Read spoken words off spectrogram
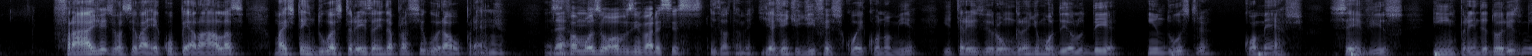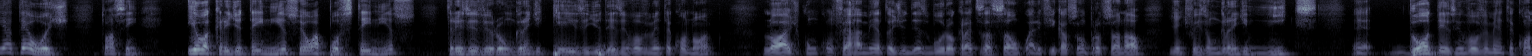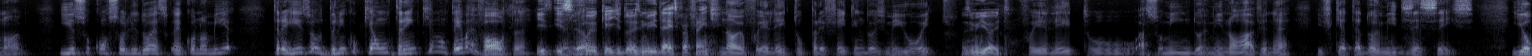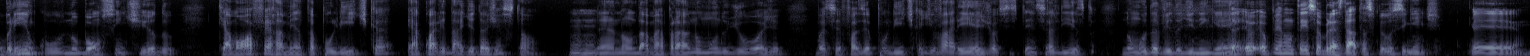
frágeis, você vai recuperá-las, mas tem duas, três ainda para segurar o prédio. Uhum. Né? o famoso ovos em várias cestas. Exatamente. E a gente diversificou a economia e três virou um grande modelo de indústria, comércio, serviço e empreendedorismo e até hoje. Então, assim, eu acreditei nisso, eu apostei nisso. Três virou um grande case de desenvolvimento econômico lógico, com, com, ferramentas de desburocratização, qualificação profissional. A gente fez um grande mix é, do desenvolvimento econômico, e isso consolidou a economia. Três, eu brinco que é um trem que não tem mais volta. Isso entendeu? foi o quê? De 2010 para frente? Não, eu fui eleito prefeito em 2008. 2008. Fui eleito, assumi em 2009, né? E fiquei até 2016. E eu brinco, no bom sentido, que a maior ferramenta política é a qualidade da gestão. Uhum. Né? Não dá mais para, no mundo de hoje, você fazer política de varejo, assistencialista, não muda a vida de ninguém. Então, eu, eu, perguntei sobre as datas pelo seguinte: é,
